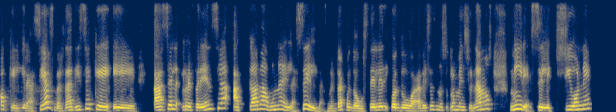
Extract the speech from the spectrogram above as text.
Ok, gracias, ¿verdad? Dice que eh, hace referencia a cada una de las celdas, ¿verdad? Cuando a usted le, cuando a veces nosotros mencionamos, mire, seleccione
